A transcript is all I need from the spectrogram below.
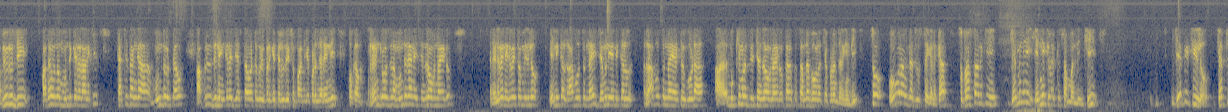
అభివృద్ధి పదవిలో ముందుకెళ్ళడానికి ఖచ్చితంగా ముందు ఉంటాం అభివృద్ధిని ఎంకరేజ్ చేస్తామంటూ కూడా ఇప్పటికే తెలుగుదేశం పార్టీ చెప్పడం జరిగింది. ఒక రెండు రోజుల ముందుగానే చంద్రబాబు నాయుడు రెండు వేల ఇరవై తొమ్మిదిలో ఎన్నికలు రాబోతున్నాయి జమిలి ఎన్నికలు రాబోతున్నాయి అంటూ కూడా ముఖ్యమంత్రి చంద్రబాబు నాయుడు ఒకనొక సందర్భంలో చెప్పడం జరిగింది. సో ఓవరాల్గా చూస్తే గనక సో ప్రస్తుతానికి జమిలి ఎన్నికలకు సంబంధించి జేపీసీలో చర్చ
